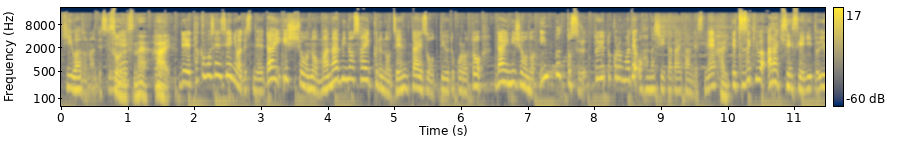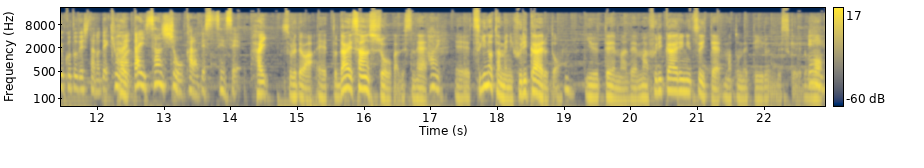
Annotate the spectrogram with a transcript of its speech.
キーワードなんですよね。そうですね。はい。で田久保先生にはですね第1章の学びのサイクルの全体像っていうところと第2章のインプットするというところまでお話しいただいたんですね、はい、で続きは荒木先生にということでしたので今日は第3章からです、はい、先生。はい。それでは、えー、っと第3章がですね、はい、えー、次のために振り返るというテーマで、うん、まあ、振り返りについてまとめているんですけれども、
